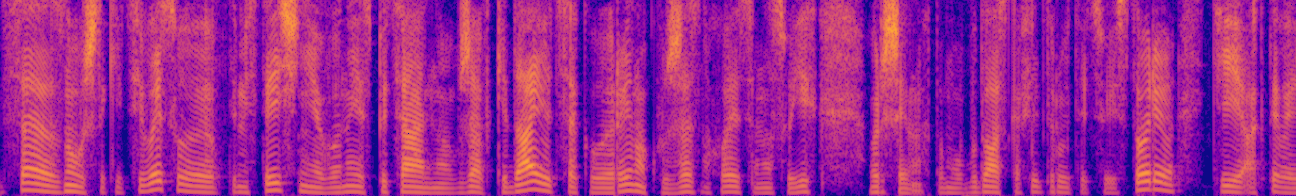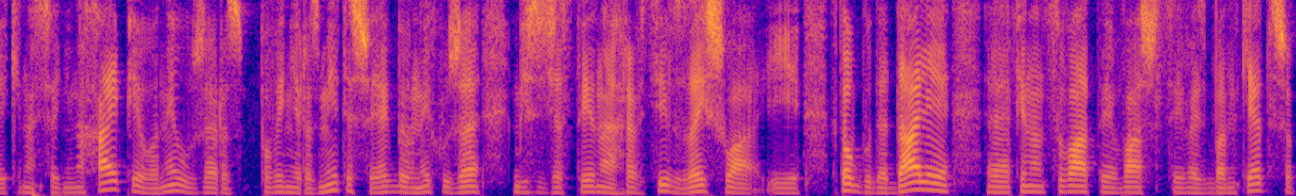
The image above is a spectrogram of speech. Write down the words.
це знову ж таки ці вислови оптимістичні, вони спеціально вже вкидаються, коли ринок вже знаходиться на своїх вершинах. Тому, будь ласка, фільтруйте цю історію. Ті активи, які на сьогодні на хайпі, вони вже роз, повинні розуміти, що якби в них вже більша частина гравців зайшла. І хто буде далі е, фінансувати ваш цей весь банкет, щоб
